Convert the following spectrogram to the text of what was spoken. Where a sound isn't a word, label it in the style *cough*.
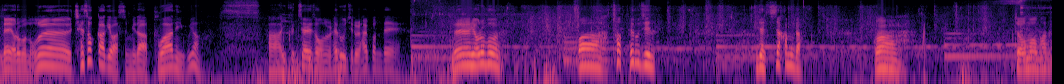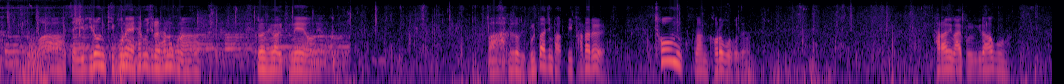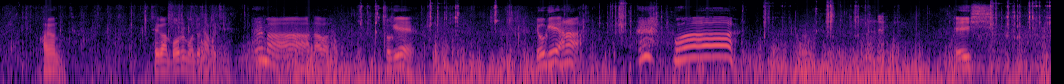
네 여러분. 오늘 채석 가게 왔습니다. 부안이고요. 아 이 근처에서 오늘 해루질을 할 건데. 네 여러분. 와 첫 해루질. 이제 시작합니다. 와. 진짜 어마어마하다. 와 진짜 이- 이런 기분의 해루질을 하는구나. 그런 생각이 드네요. 와 그래서 물 빠진 바, 이 바다를 처음 난 걸어보거든 바람이 많이 불기도 하고 과연 제가 뭐를 먼저 잡을지. 설마 나와. 저기에 여기에 하나. 와! 에이씨.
